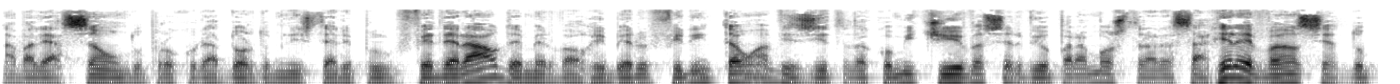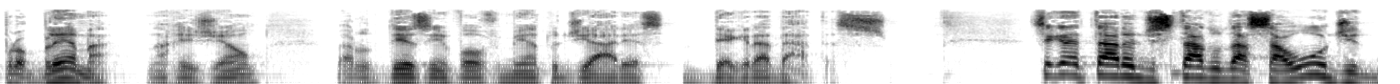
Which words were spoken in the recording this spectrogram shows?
Na avaliação do procurador do Ministério Público Federal, Demerval Ribeiro Filho, então, a visita da comitiva serviu para mostrar essa relevância do problema na região para o desenvolvimento de áreas degradadas. Secretário de Estado da Saúde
